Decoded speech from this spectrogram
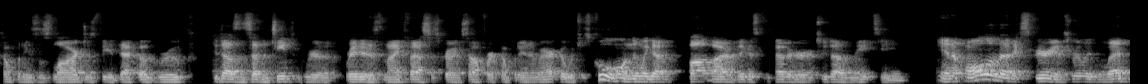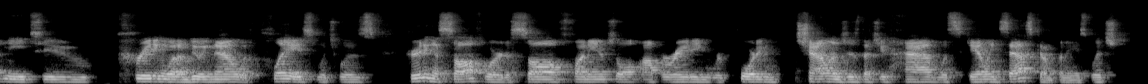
companies as large as the Adecco Group. 2017, we were rated as the ninth fastest growing software company in America, which is cool. And then we got bought by our biggest competitor in 2018. And all of that experience really led me to creating what I'm doing now with Place, which was creating a software to solve financial operating reporting challenges that you have with scaling SaaS companies, which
